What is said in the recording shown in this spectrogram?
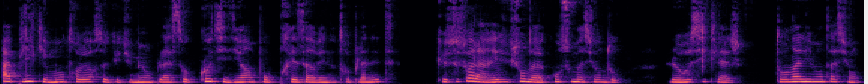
Applique et montre-leur ce que tu mets en place au quotidien pour préserver notre planète. Que ce soit la réduction de la consommation d'eau, le recyclage, ton alimentation,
